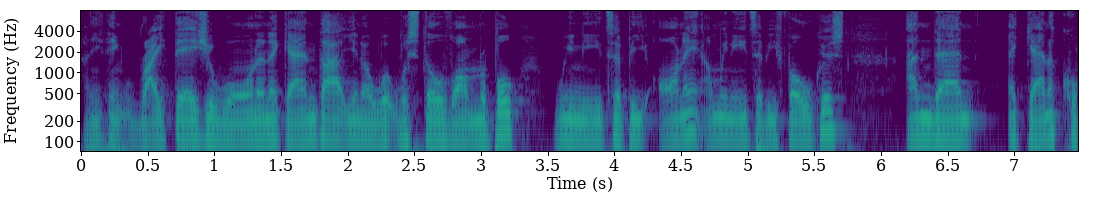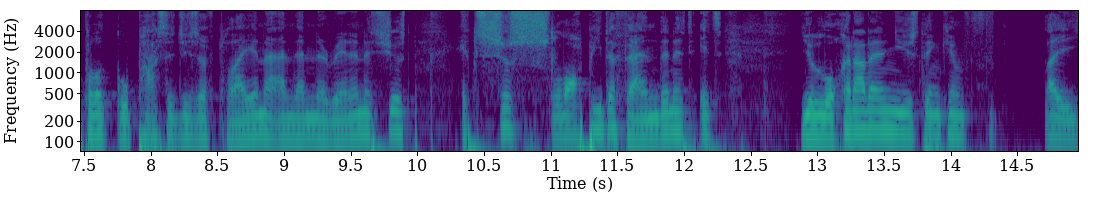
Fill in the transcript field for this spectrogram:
And you think, right, there's your warning again that, you know, we're, still vulnerable. We need to be on it and we need to be focused. And then again, a couple of good passages of play and, and then they're in. And it's just, it's just sloppy defending. It, it's, you're looking at it and you're just thinking, like,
